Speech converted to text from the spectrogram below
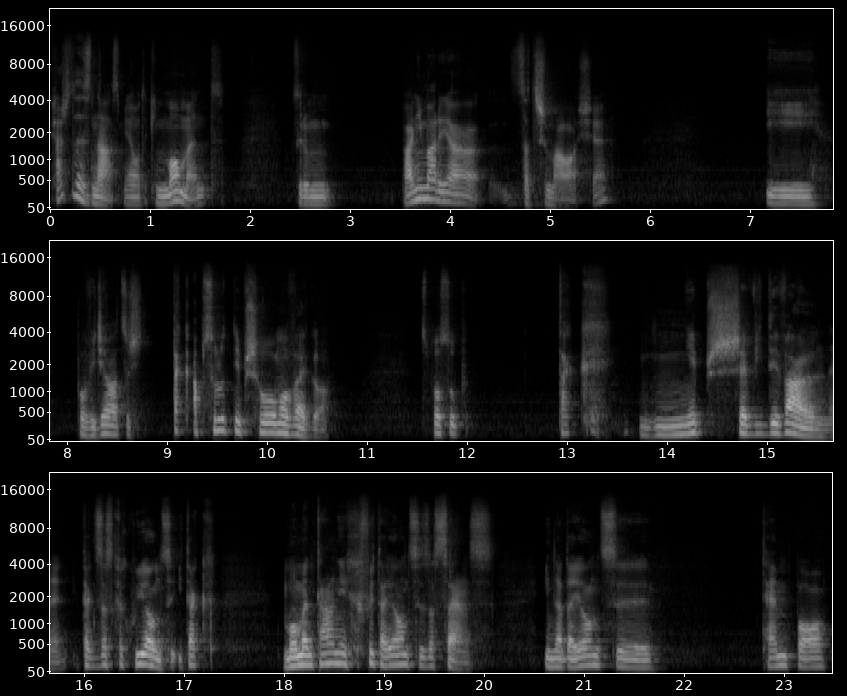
każdy z nas miał taki moment, w którym pani Maria zatrzymała się i powiedziała coś tak absolutnie przełomowego, w sposób tak nieprzewidywalny, i tak zaskakujący i tak momentalnie chwytający za sens i nadający tempo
